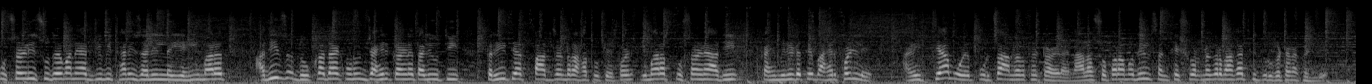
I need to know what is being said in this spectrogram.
कोसळली. सुदैवाने आज जीवितहानी झालेली नाही ही इमारत आधीच धोकादायक म्हणून जाहीर करण्यात आली होती. तरीही त्यात पाच जण राहत होते. पण इमारत कोसळण्याआधी काही मिनिटं ते बाहेर पडले आणि त्यामुळे पुढचा अनर्थ टळला नालासोपारामधील संकेश्वर नगर भागात ही दुर्घटना घडली आहे.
